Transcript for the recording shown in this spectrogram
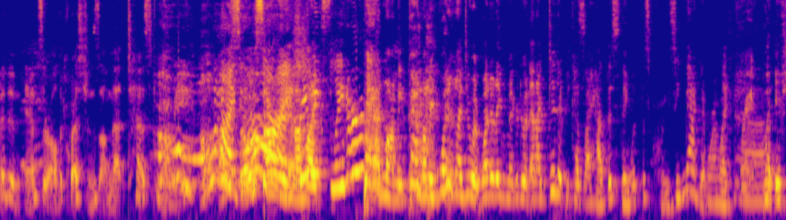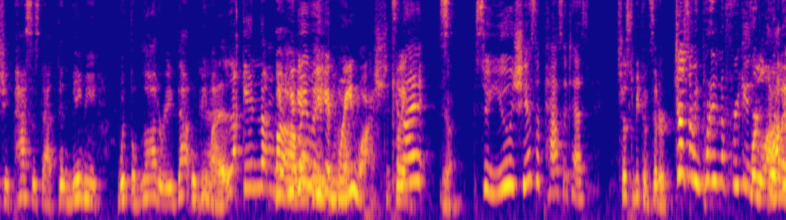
I didn't answer all the questions on that test, mommy. Oh I'm so God. sorry. And I'm Three like, weeks later? bad mommy, bad mommy. Why did I do it? Why did I even make her do it? And I did it because I had this thing with this crazy magnet where I'm like, Right. but if she passes that, then maybe with the lottery, that will be my lucky number. You, you get, Will you be, get know. brainwashed. It's Can like, I? Yeah. So you, she has to pass the test Just to be considered. just so we put it in a freaking For- for lottery.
